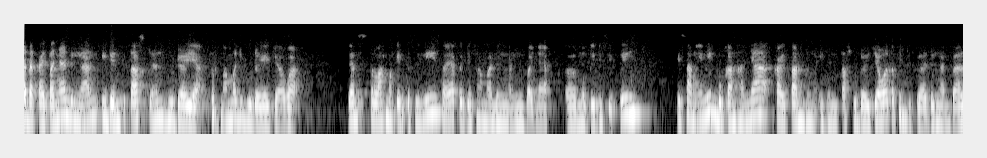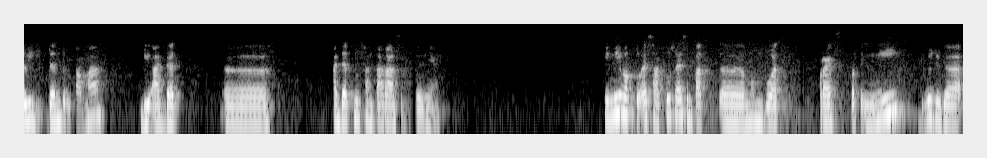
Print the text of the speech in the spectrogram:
ada kaitannya dengan identitas dan budaya, terutama di budaya Jawa. Dan setelah makin ke sini, saya kerjasama dengan banyak uh, multidisiplin. Pisang ini bukan hanya kaitan dengan identitas budaya Jawa, tapi juga dengan Bali dan terutama di adat uh, adat Nusantara sebetulnya. Ini waktu S1 saya sempat uh, membuat press seperti ini. Dulu juga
